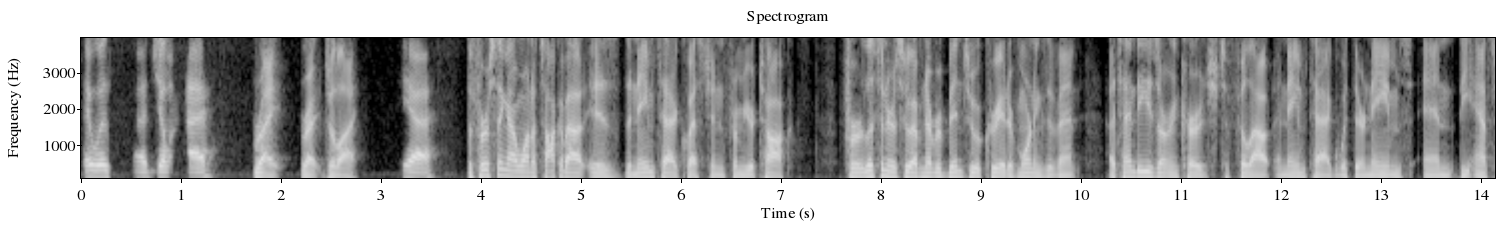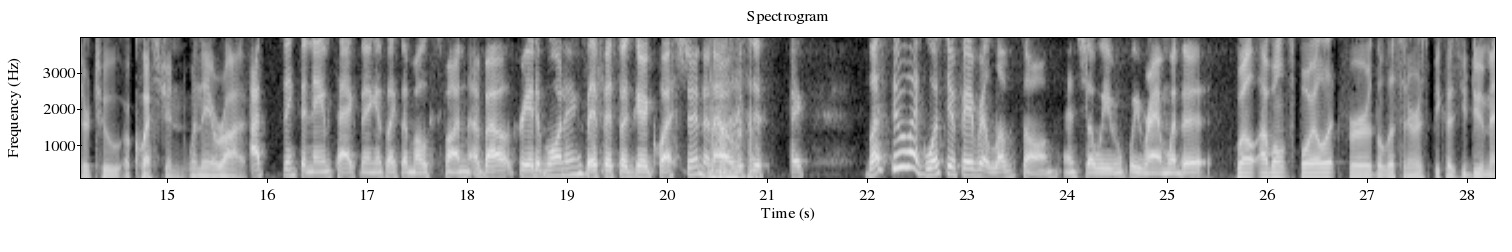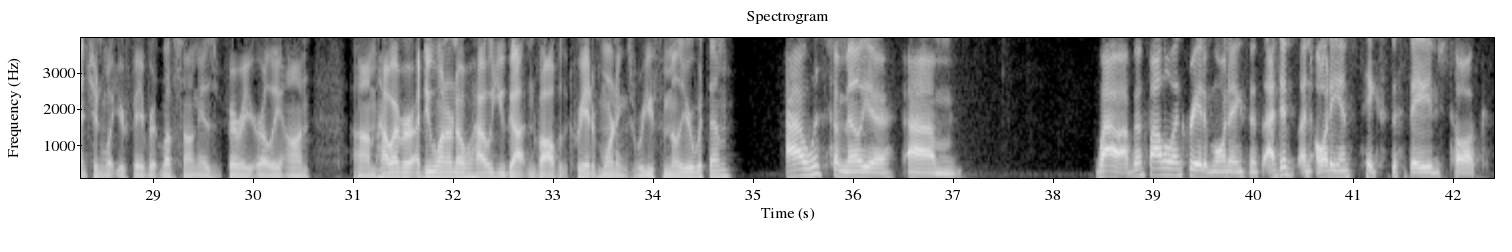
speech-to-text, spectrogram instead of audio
It was uh, July. right, right, July. Yeah. The first thing I want to talk about is the name tag question from your talk. For listeners who have never been to a Creative Mornings event, attendees are encouraged to fill out a name tag with their names and the answer to a question when they arrive. I think the name tag thing is like the most fun about Creative Mornings if it's a good question. And I was just like, let's do like, what's your favorite love song? And so we, we ran with it. Well, I won't spoil it for the listeners because you do mention what your favorite love song is very early on. Um, however, I do want to know how you got involved with Creative Mornings. Were you familiar with them? I was familiar. Um, wow, I've been following Creative Morning since I did an audience takes the stage talk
